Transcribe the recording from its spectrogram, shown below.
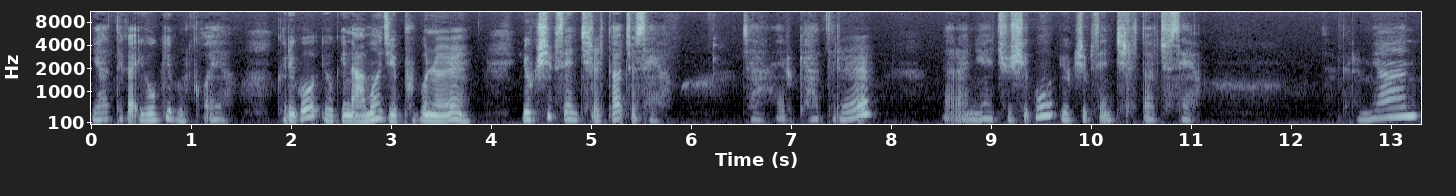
이 하트가 여기 물 거예요. 그리고 여기 나머지 부분을 60cm를 떠주세요. 자, 이렇게 하트를 나란히 해주시고 60cm를 떠주세요. 자, 그러면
